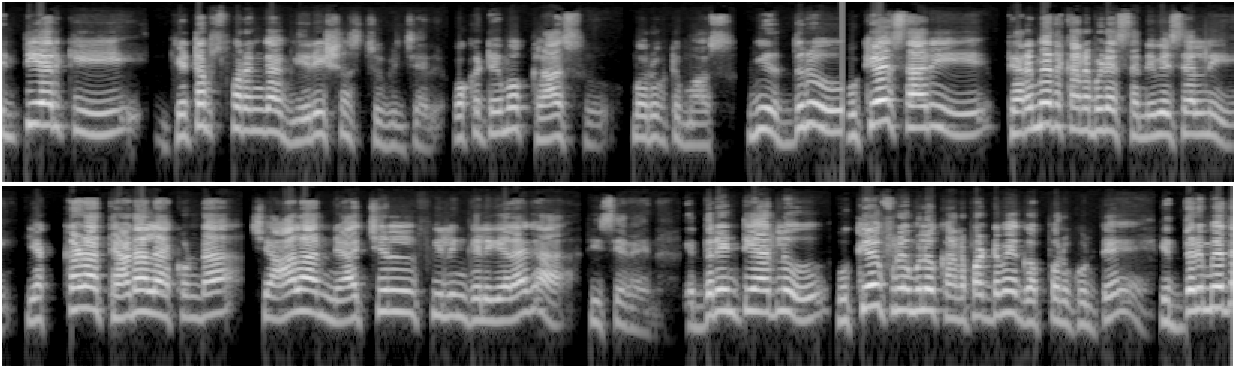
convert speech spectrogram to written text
ఎన్టీఆర్కి గెటప్స్ పరంగా వేరియేషన్స్ చూపించారు. ఒకటేమో క్లాసు మరొకటి మాస్. వీరిద్దరూ ఒకేసారి తెర మీద కనబడే సన్నివేశాలని ఎక్కడా తేడా లేకుండా చాలా న్యాచురల్ ఫీలింగ్ కలిగేలాగా తీశారు ఆయన. ఇద్దరు ఎన్టీఆర్లు ఒకే ఫ్రేమ్లో కనపడమే గొప్ప అనుకుంటే ఇద్దరి మీద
